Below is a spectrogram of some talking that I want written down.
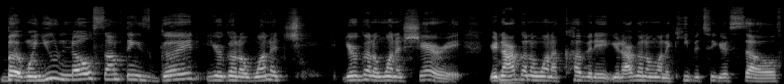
But when you know something's good, you're going to want to you're going to want to share it. You're not going to want to covet it. You're not going to want to keep it to yourself.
